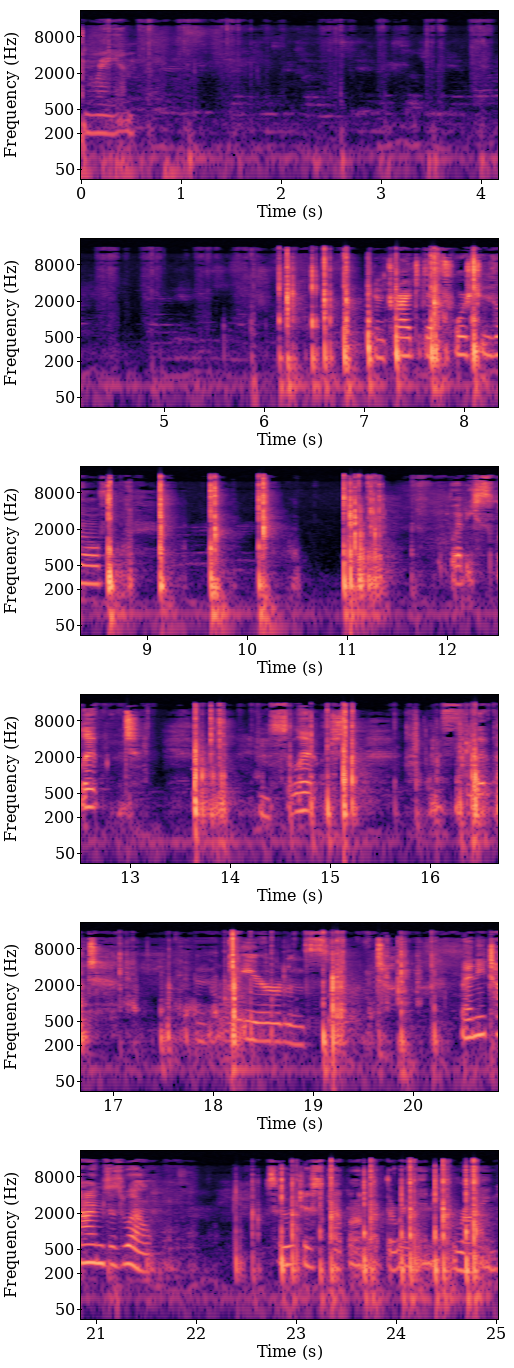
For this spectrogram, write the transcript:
and ran. And tried to get his horseshoes off, but he slipped and slipped and slipped and reared and slipped many times as well. So we just kept on with the rain running.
